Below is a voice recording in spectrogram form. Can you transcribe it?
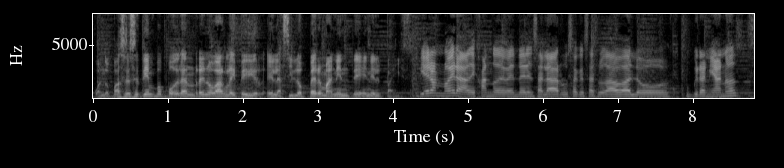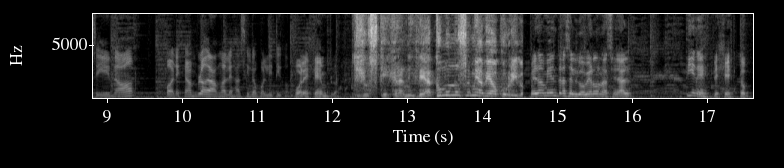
cuando pase ese tiempo podrán renovarla y pedir el asilo permanente en el país. ¿Vieron? No era dejando de vender ensalada rusa que se ayudaba a los ucranianos, sino, por ejemplo, dándoles asilo político. Por ejemplo. Dios, qué gran idea. ¿Cómo no se me había ocurrido? Pero mientras el gobierno nacional tiene este gesto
